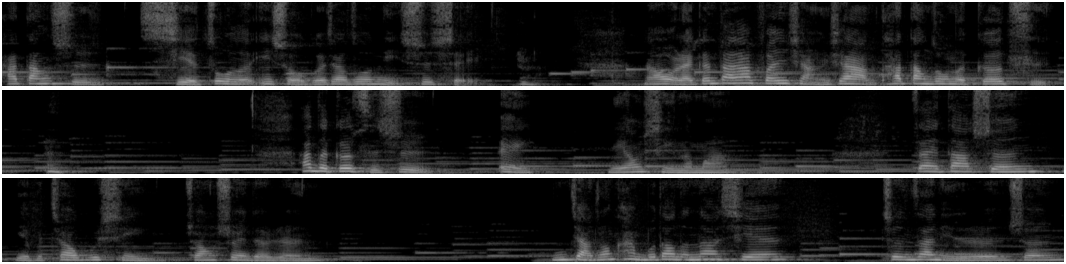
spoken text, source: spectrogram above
他当时写作了一首歌，叫做“你是谁”。然后我来跟大家分享一下他当中的歌词。他的歌词是：“哎，你要醒了吗？再大声。”也不叫不醒装睡的人。你假装看不到的那些，正在你的人生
